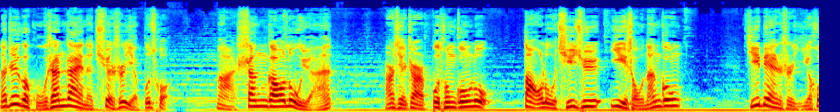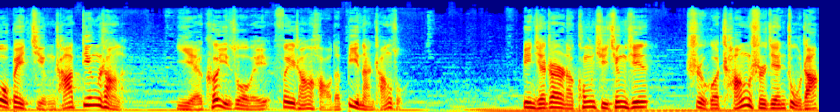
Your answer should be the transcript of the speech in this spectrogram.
那这个古山寨呢，确实也不错，啊，山高路远，而且这儿不通公路，道路崎岖，易守难攻。即便是以后被警察盯上了，也可以作为非常好的避难场所，并且这儿呢空气清新，适合长时间驻扎。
